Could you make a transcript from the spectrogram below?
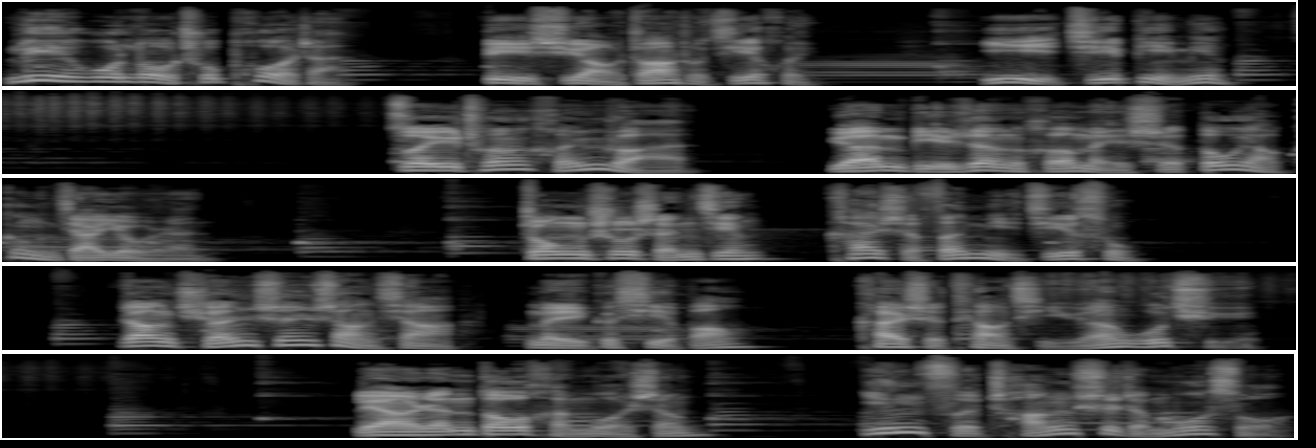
猎物露出破绽，必须要抓住机会，一击毙命。嘴唇很软，远比任何美食都要更加诱人。中枢神经开始分泌激素。让全身上下每个细胞开始跳起圆舞曲。两人都很陌生，因此尝试着摸索，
